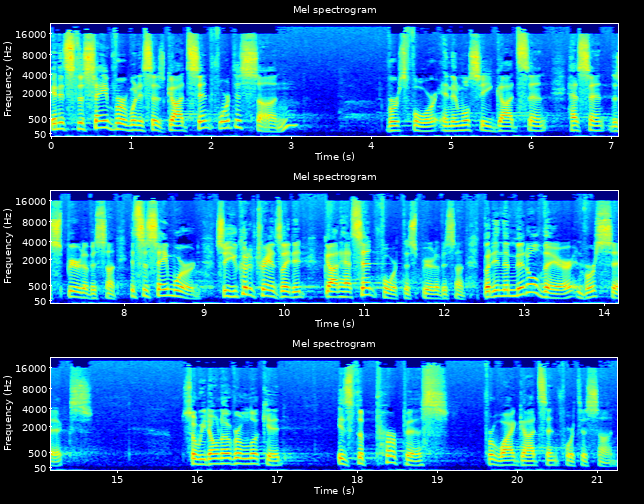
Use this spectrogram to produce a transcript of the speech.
and it's the same verb when it says God sent forth his son, verse 4, and then we'll see God sent has sent the spirit of his son. It's the same word. So you could have translated God has sent forth the spirit of his son. But in the middle there in verse 6, so we don't overlook it, is the purpose for why God sent forth his son.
